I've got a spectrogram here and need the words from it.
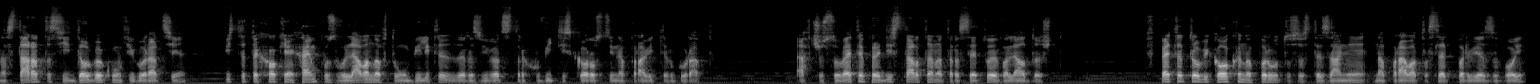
На старата си дълга конфигурация, пистата Хокенхайм позволява на автомобилите да развиват страховити скорости на правите в гората. А в часовете преди старта на трасето е валял дъжд. В петата обиколка на първото състезание, на правата след първия завой,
